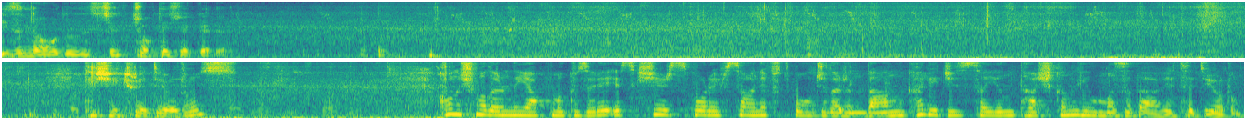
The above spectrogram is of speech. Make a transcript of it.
bizimle olduğunuz için çok teşekkür ederim. Teşekkür ediyoruz. Konuşmalarını yapmak üzere Eskişehir Spor efsane futbolcularından kaleci Sayın Taşkın Yılmaz'ı davet ediyorum.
